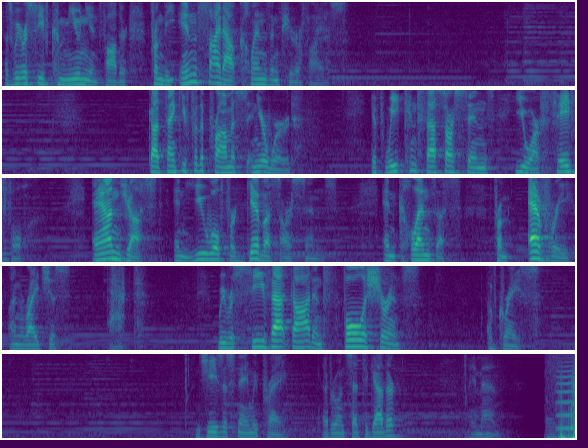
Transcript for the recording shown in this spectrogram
As we receive communion, Father, from the inside out, cleanse and purify us. God, thank you for the promise in your word. If we confess our sins, you are faithful and just, and you will forgive us our sins and cleanse us from every unrighteous act. We receive that, God, in full assurance of grace. In Jesus' name we pray. Everyone said together, Amen.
